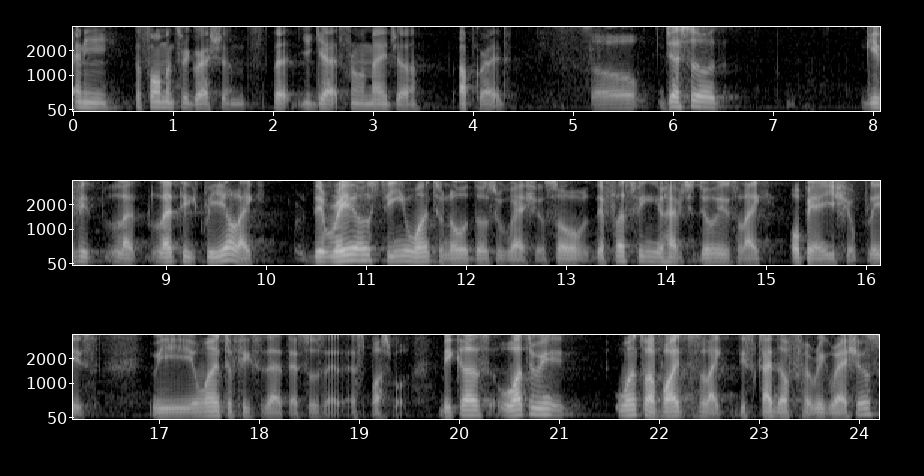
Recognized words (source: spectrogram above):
any performance regressions that you get from a major upgrade? So just to give it let, let it clear, like the Rails team want to know those regressions. So the first thing you have to do is like open an issue, please. We want to fix that as soon as, possible because what we want to avoid is like this kind of regressions,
